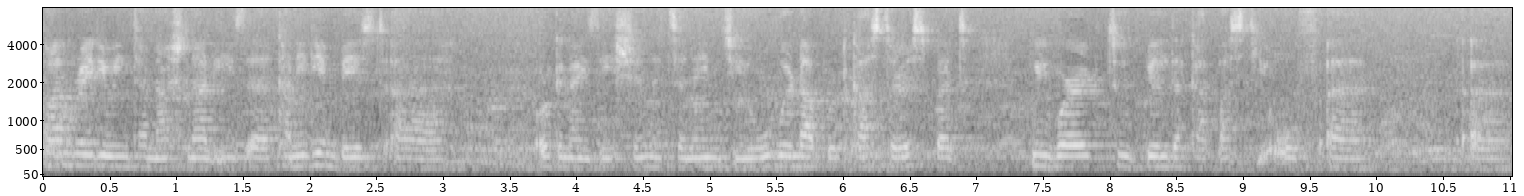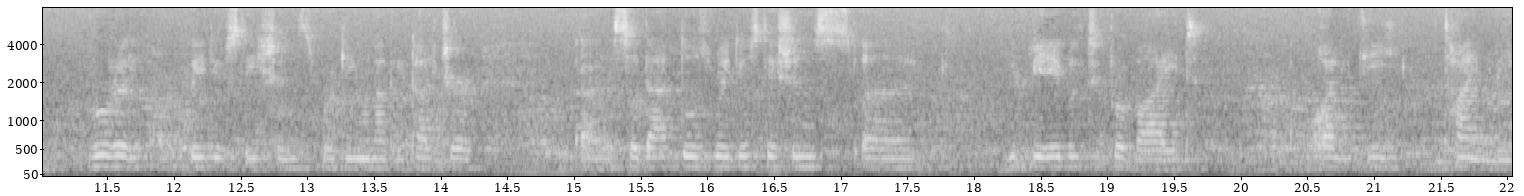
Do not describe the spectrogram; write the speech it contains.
Farm Radio International is a Canadian-based uh, organization. It's an NGO. We're not broadcasters, but we work to build the capacity of uh, uh, rural radio stations working on agriculture uh, so that those radio stations uh, will be able to provide quality, timely,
